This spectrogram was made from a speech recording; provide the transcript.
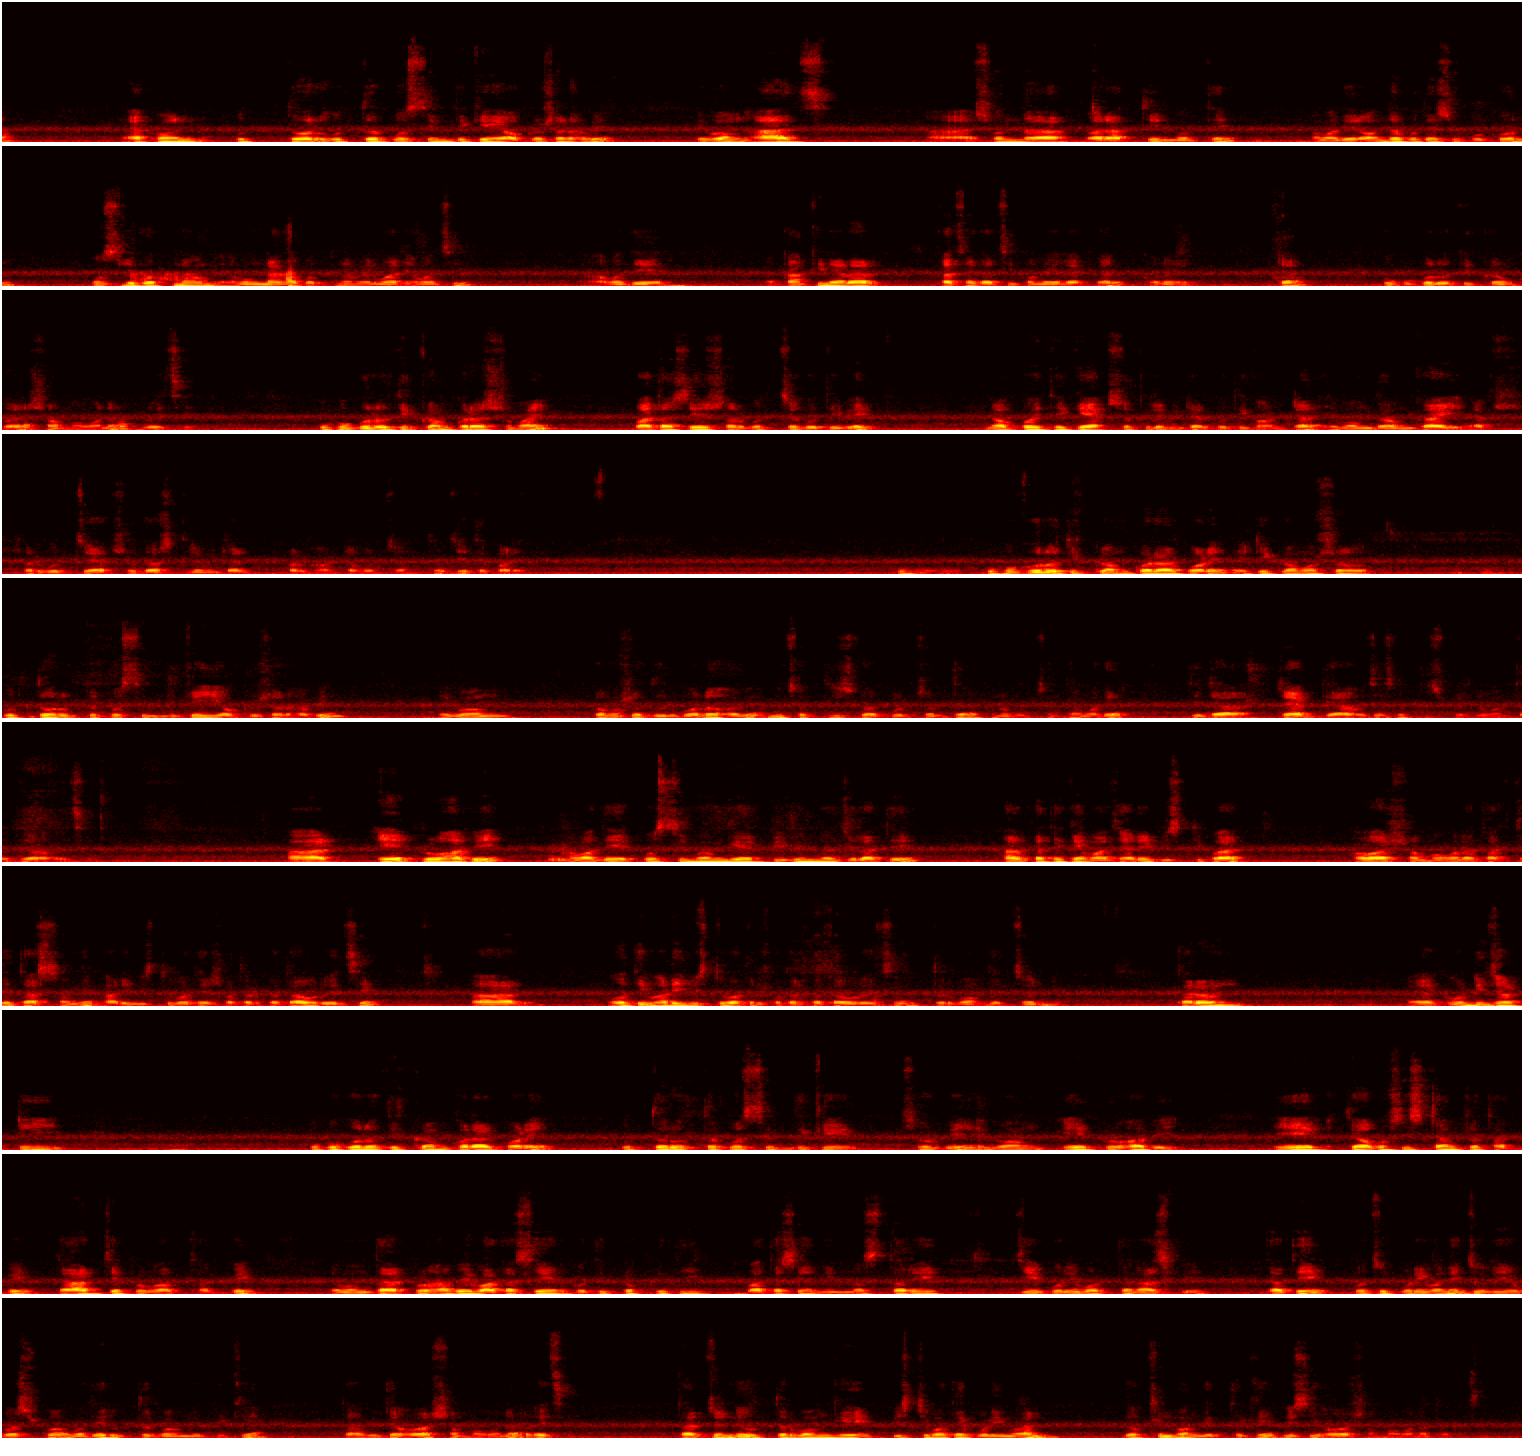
এখন উত্তর উত্তর, পশ্চিম দিকে অগ্রসর হবে এবং আজ সন্ধ্যা বা রাত্রির মধ্যে আমাদের অন্ধ্রপ্রদেশ উপকূল মছলিপট্টনম এবং নাগাপট্টনমের মাঝামাঝি, আমাদের কাঁকিনাড়ার কাছাকাছি কোনো এলাকার কোনো একটা উপকূল অতিক্রম করার সম্ভাবনা রয়েছে। উপকূল অতিক্রম করার সময় বাতাসের সর্বোচ্চ গতিবেগ নব্বই থেকে একশো কিলোমিটার প্রতি ঘণ্টা এবং দমকায় সর্বোচ্চ একশো দশ কিলোমিটার পার ঘণ্টা পর্যন্ত যেতে পারে। উপকূল অতিক্রম করার পরে এটি ক্রমশ উত্তর উত্তর পশ্চিম দিকেই অগ্রসর হবে এবং ক্রমশ দুর্বলও হবে। এবং ছত্তিশগড় পর্যন্ত, এখনও পর্যন্ত আমাদের যেটা ট্র্যাক দেওয়া হয়েছে, ছত্তিশগড় পর্যন্ত দেওয়া হয়েছে। আর এর প্রভাবে আমাদের পশ্চিমবঙ্গের বিভিন্ন জেলাতে হালকা থেকে মাঝারি বৃষ্টিপাত হওয়ার সম্ভাবনা থাকছে। তার সঙ্গে ভারী বৃষ্টিপাতের সতর্কতাও রয়েছে আর অতি ভারী বৃষ্টিপাতের সতর্কতাও রয়েছে উত্তরবঙ্গের জন্য। কারণ ঘূর্ণিঝড়টি উপকূল অতিক্রম করার পরে উত্তর উত্তর, পশ্চিম দিকে সরবে এবং এর প্রভাবে এর যে অবশিষ্টাংশ থাকবে, তার যে প্রভাব থাকবে এবং তার প্রভাবে বাতাসের গতি প্রকৃতি বাতাসের নিম্নস্তরে যে পরিবর্তন আসবে তাতে প্রচুর পরিমাণে জলীয় বাষ্প আমাদের উত্তরবঙ্গের দিকে ধাবিত হওয়ার সম্ভাবনা রয়েছে। তার জন্য উত্তরবঙ্গে বৃষ্টিপাতের পরিমাণ দক্ষিণবঙ্গের থেকে বেশি হওয়ার সম্ভাবনা থাকছে।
